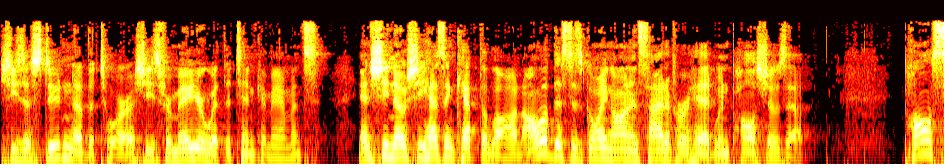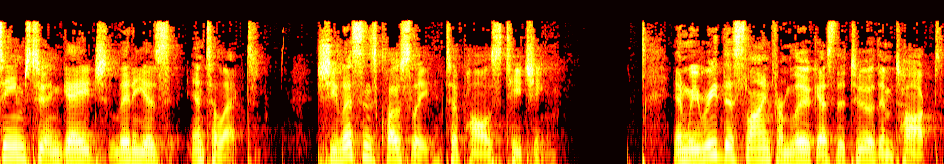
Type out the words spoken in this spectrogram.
She's a student of the Torah. She's familiar with the Ten Commandments. And she knows she hasn't kept the law. And all of this is going on inside of her head when Paul shows up. Paul seems to engage Lydia's intellect. She listens closely to Paul's teaching. And we read this line from Luke as the two of them talked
